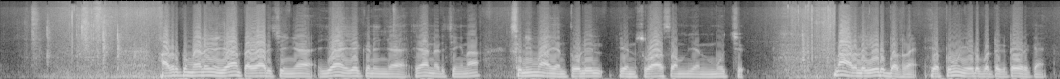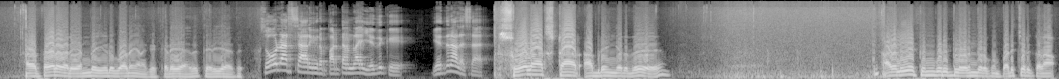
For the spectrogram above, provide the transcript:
அதற்கு மேலேயும் ஏன் தயாரிச்சீங்க? ஏன் இயக்குனீங்க? ஏன் நடிச்சீங்கன்னா சினிமா என் தொழில் என் சுவாசம் என் மூச்சு. நான் அதில் ஈடுபடுறேன். எப்பவும் ஈடுபட்டுக்கிட்டே இருக்கேன். அதை தவிர வேறு எந்த ஈடுபாடும் எனக்கு கிடையாது தெரியாது. சோலார் ஸ்டாருங்கிற பட்டம்லாம் எதுக்கு? எதனால சார் சோலார் ஸ்டார் அப்படிங்கிறது அதுலயே பின்குறிப்பில் இருந்திருக்கும். படிச்சிருக்கலாம்.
